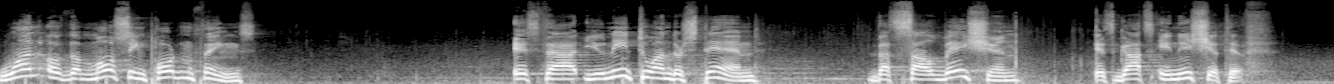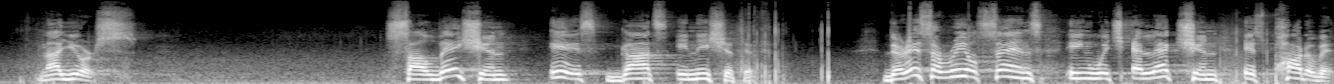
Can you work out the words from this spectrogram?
one of the most important things is that you need to understand that salvation is God's initiative, not yours. Salvation is God's initiative. There is a real sense in which election is part of it.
